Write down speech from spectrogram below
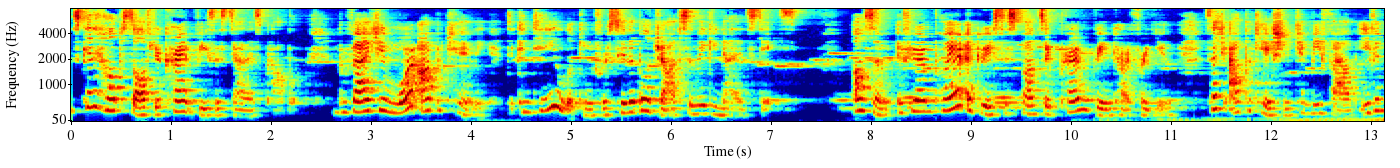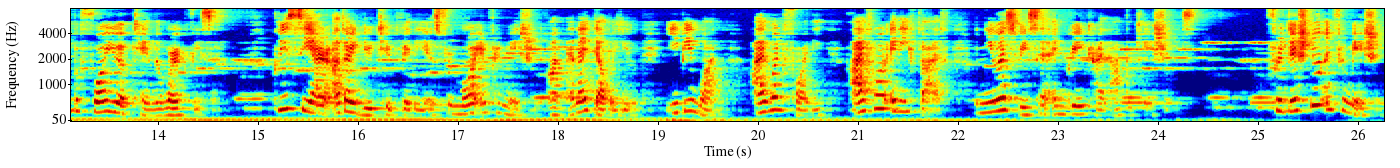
This can help solve your current visa status problem and provide you more opportunity to continue looking for suitable jobs in the United States. Also, if your employer agrees to sponsor Perm Green Card for you, such application can be filed even before you obtain the work visa. Please see our other YouTube videos for more information on NIW, EB1, I-140, I-485, and U.S. visa and green card applications. For additional information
